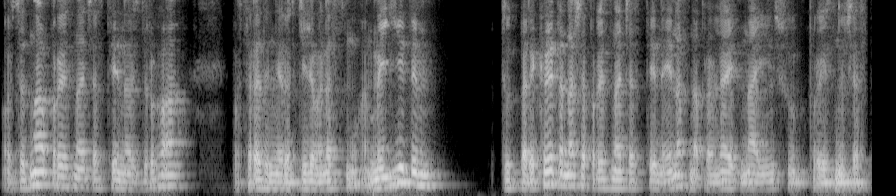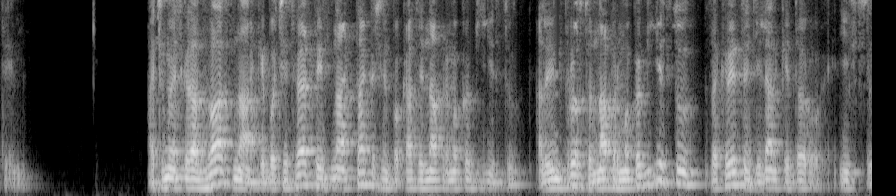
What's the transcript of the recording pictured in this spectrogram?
ось одна проїзна частина, ось друга, посередині розділювана смуга. Ми їдемо, тут перекрита наша проїзна частина, і нас направляють на іншу проїзну частину. А чому я сказав два знаки? Бо четвертий знак також він показує напрямок об'їзду, але він просто напрямок об'їзду закритої ділянки дороги, і все.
